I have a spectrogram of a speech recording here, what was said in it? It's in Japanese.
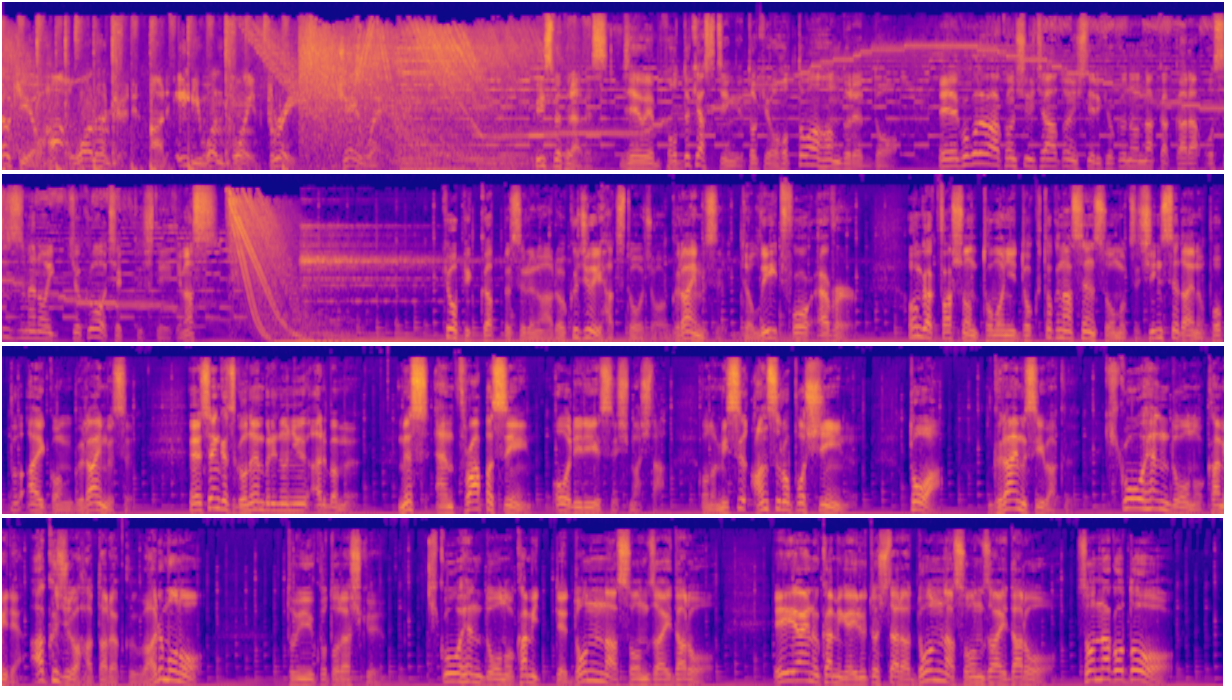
TOKYO HOT 100 on 81.3 J-WAVE クリス・ベプラーです。J-WAVE ポッドキャスティング TOKYO HOT 100、えー、ここでは今週チャートにしている曲の中からおすすめの一曲をチェックしていきます。今日ピックアップするのは60位初登場グライムズ Delete Forever 音楽ファッションともに独特なセンスを持つ新世代のポップアイコングライムス、えー、先月5年ぶりのニューアルバム Miss Anthropocene をリリースしました。このミス・アンスロポシーヌとはグライムス曰く気候変動の神で悪事を働く悪者ということらしく気候変動の神ってどんな存在だろう？AI の神がいるとしたらどんな存在だろう？そんなことを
